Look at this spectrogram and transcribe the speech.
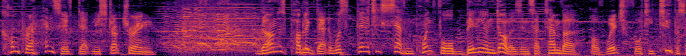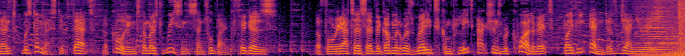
comprehensive debt restructuring. Ghana's public debt was $37.4 billion in September, of which 42% was domestic debt, according to the most recent central bank figures. Ofori-Atta said the government was ready to complete actions required of it by the end of January.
